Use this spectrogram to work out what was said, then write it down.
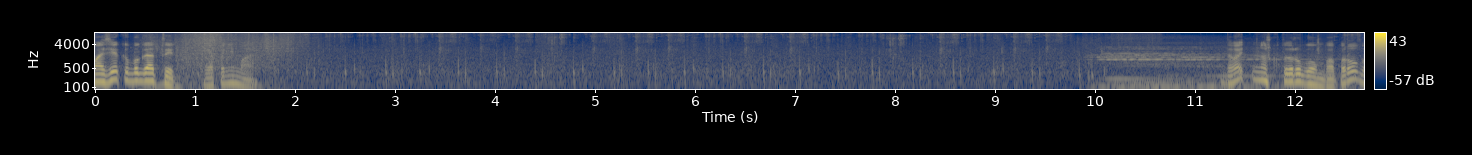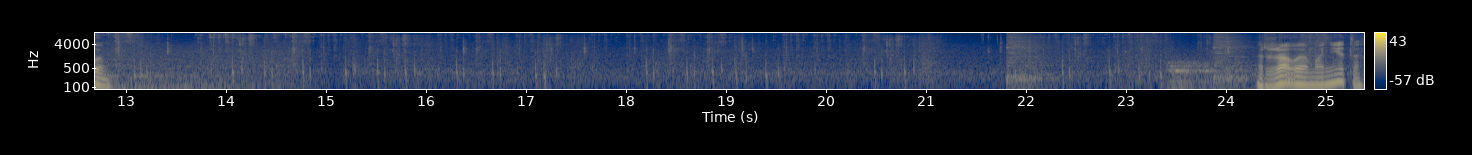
Громозека богатырь, я понимаю. Давайте немножко по-другому попробуем. Ржавая монета.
